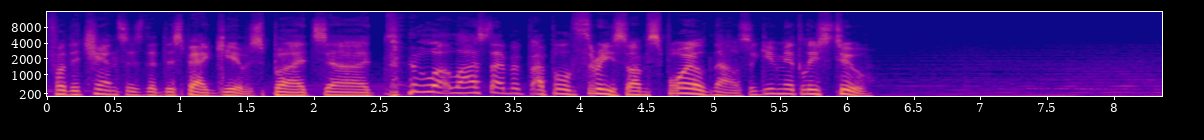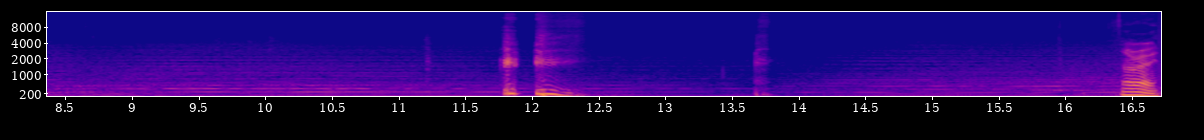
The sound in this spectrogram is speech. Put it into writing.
for the chances that this pack gives. But uh, last time I pulled three, so I'm spoiled now. So give me at least two. All right.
